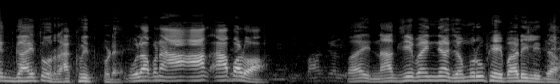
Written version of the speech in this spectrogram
એક ગાય તો રાખવી જ પડે. ઓલા પણ આ આ પાડો આ. ભાઈ નાગજીભાઈ ત્યાં જમરૂખે પાડી લીધા.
